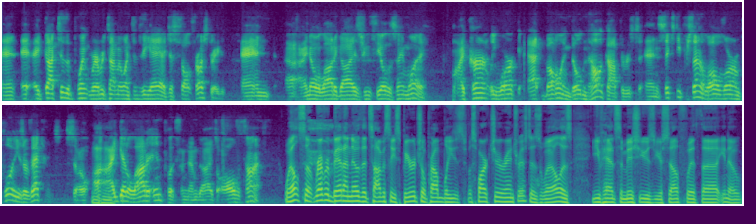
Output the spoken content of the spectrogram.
and it got to the point where every time I went to the VA, I just felt frustrated. And uh, I know a lot of guys who feel the same way. I currently work at Boeing building helicopters, and 60% of all of our employees are veterans. So mm-hmm. I, I, get a lot of input from them guys all the time. Well, so Reverend Ben, I know that's obviously spiritual probably sparked your interest as well as you've had some issues yourself with, uh, you know,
